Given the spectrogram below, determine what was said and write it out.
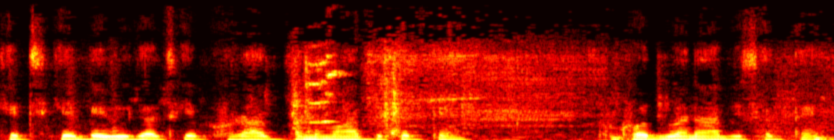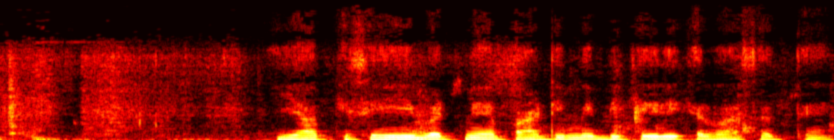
किड्स के बेबी गर्ल्स के खुराक बनवा भी सकते हैं। खुद बना भी सकते हैं। या आप किसी इवेंट में पार्टी में भी कैरी करवा सकते हैं।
